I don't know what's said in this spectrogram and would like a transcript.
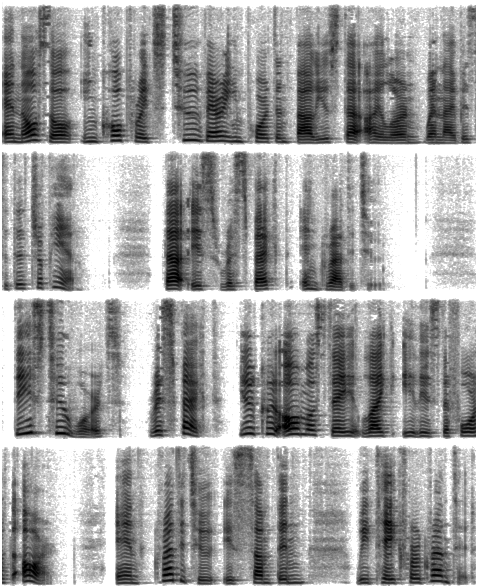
and also incorporates two very important values that I learned when I visited Japan that is respect and gratitude. These two words, respect, you could almost say like it is the fourth R, and gratitude is something we take for granted.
